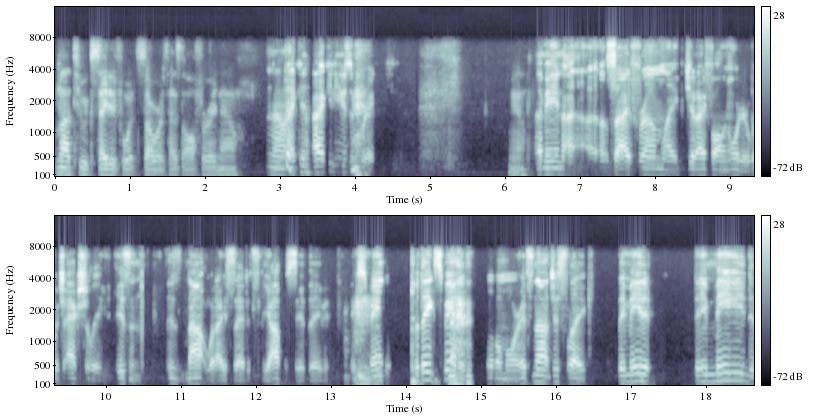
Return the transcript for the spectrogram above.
I'm not too excited for what Star Wars has to offer right now. No, I could I could use a break. Yeah. I mean, uh, aside from like Jedi Fallen Order, which actually isn't is not what I said. It's the opposite. They expanded, but they expanded a little more. It's not just like they made it. They made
